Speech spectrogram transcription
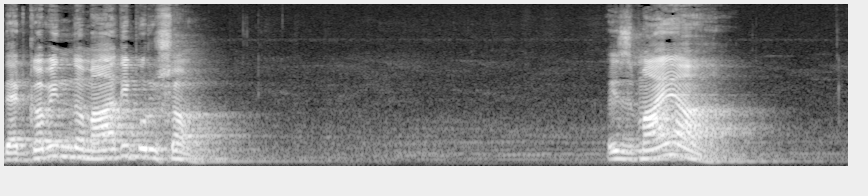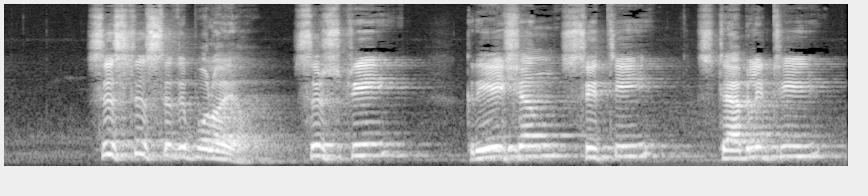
That Govindam Adi Purusham is Maya. Sisti Siddhi Polaya. Srishti, creation, city, stability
